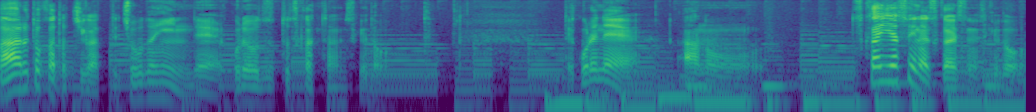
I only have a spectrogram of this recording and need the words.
バールとかと違ってちょうどいいんでこれをずっと使ってたんですけど。でこれねあの使いやすいのは使いやすいんですけど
